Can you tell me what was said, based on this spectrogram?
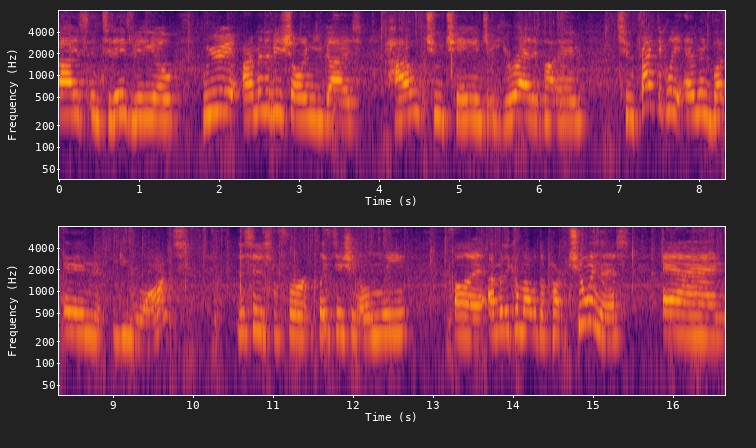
guys in today's video we're i'm going to be showing you guys how to change your edit button to practically any button you want. This is for playstation only uh, i'm going to come out with a part two in this and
